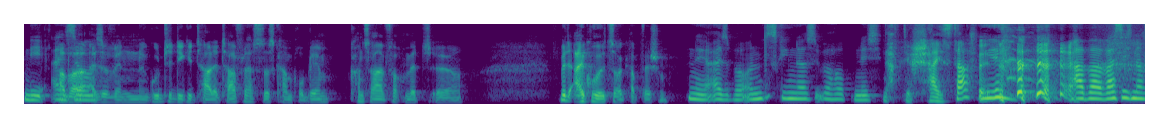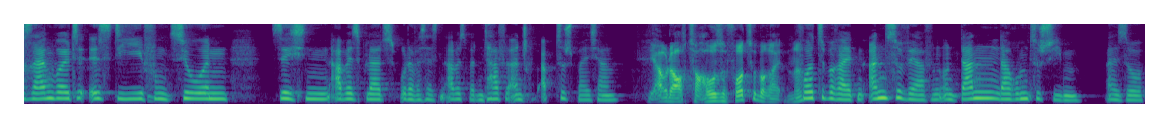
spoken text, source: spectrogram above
Nee, also, Aber also, wenn du eine gute digitale Tafel hast, ist das kein Problem. Kannst du einfach mit, äh, mit Alkoholzeug abwischen. nee, also bei uns ging das überhaupt nicht. Habt ihr scheiß Tafel? Ja. Aber was ich noch sagen wollte, ist die Funktion, sich ein Arbeitsblatt oder was heißt ein Arbeitsblatt, ein Tafelanschrift abzuspeichern, Ja, oder auch zu Hause vorzubereiten, ne? vorzubereiten, anzuwerfen und dann da rumzuschieben. Also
